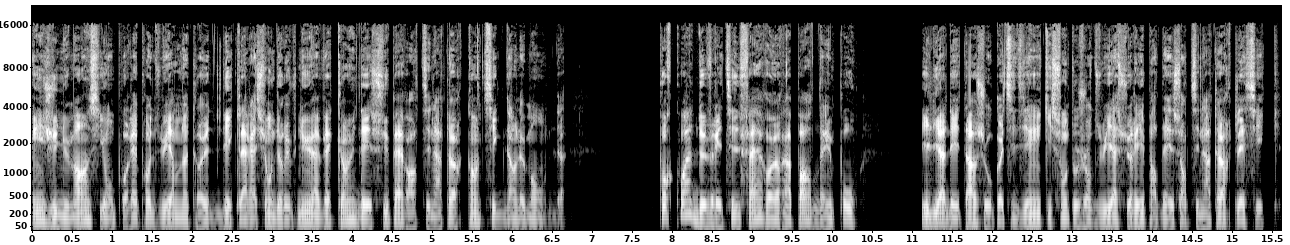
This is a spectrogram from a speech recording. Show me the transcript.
ingénument si on pourrait produire notre déclaration de revenus avec un des superordinateurs quantiques dans le monde. Pourquoi devrait-il faire un rapport d'impôt? Il y a des tâches au quotidien qui sont aujourd'hui assurées par des ordinateurs classiques.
